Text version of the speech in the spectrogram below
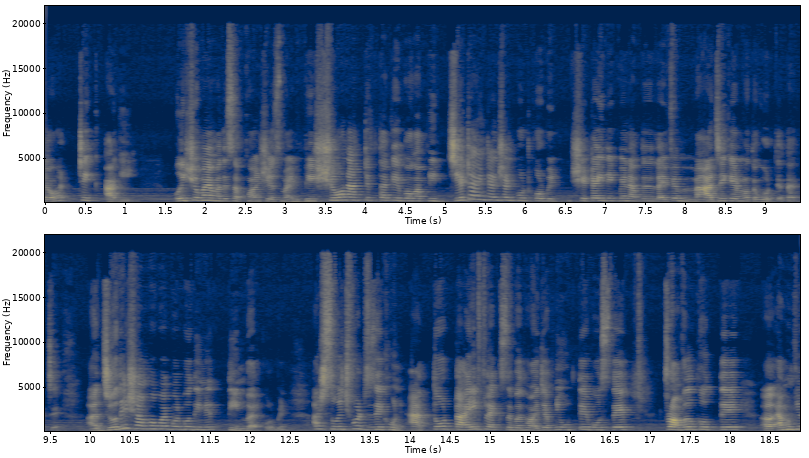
যাওয়ার ঠিক আগেই। ওই সময় আমাদের সাবকনশিয়াস মাইন্ড ভীষণ অ্যাক্টিভ থাকে এবং আপনি যেটা ইন্টেনশন পুট করবেন, সেটাই দেখবেন আপনাদের লাইফে ম্যাজিকের মতো ঘটতে থাকছে। আর যদি সম্ভব হয় বলব দিনে তিনবার করবেন। আর সুইচ ওয়ার্ডস দেখুন, এতটাই ফ্লেক্সিবল হয় যে আপনি উঠতে, বসতে ট্রাভেল করতে এমনকি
